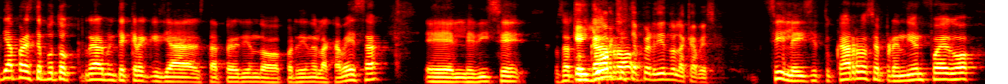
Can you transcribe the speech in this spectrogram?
ya para este punto realmente cree que ya está perdiendo, perdiendo la cabeza. Eh, le dice, o sea, que George está perdiendo la cabeza. Sí, le dice, tu carro se prendió en fuego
